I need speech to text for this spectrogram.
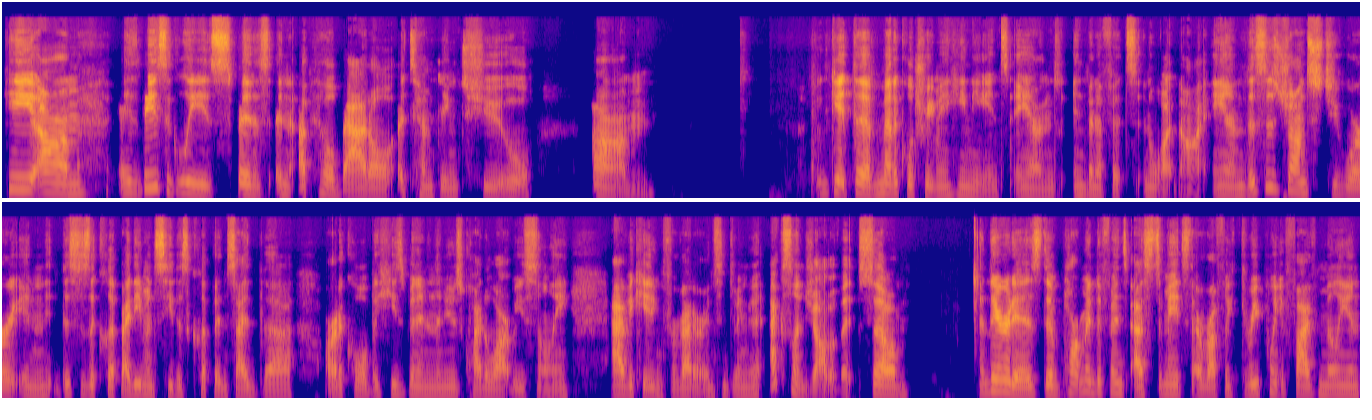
he um is basically spent an uphill battle attempting to um get the medical treatment he needs and and benefits and whatnot. And this is Jon Stewart, and this is a clip. I didn't even see this clip inside the article, but he's been in the news quite a lot recently, advocating for veterans and doing an excellent job of it. So there it is. The Department of Defense estimates that roughly 3.5 million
